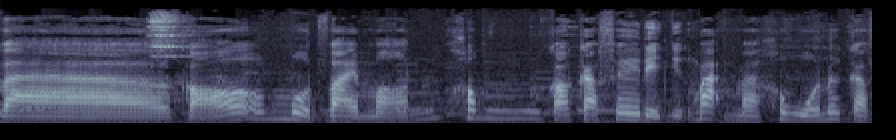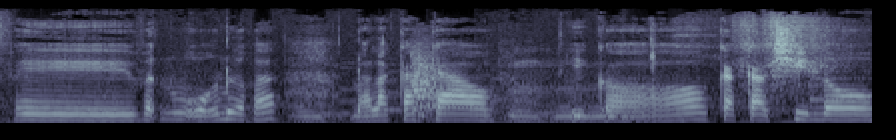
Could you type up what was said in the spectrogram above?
và có một vài món không có cà phê để những bạn mà không uống được cà phê vẫn uống được á ừ. đó là cacao ừ, ừ thì ừ. có cappuccino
